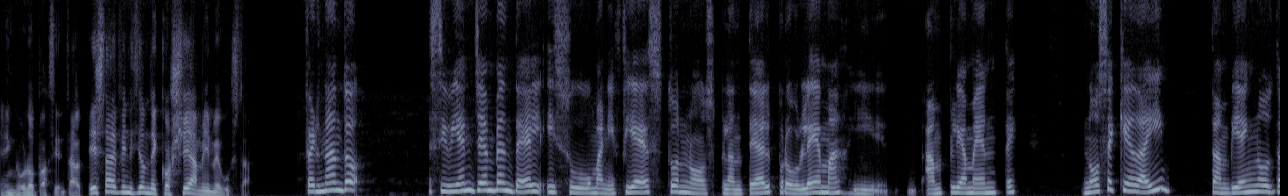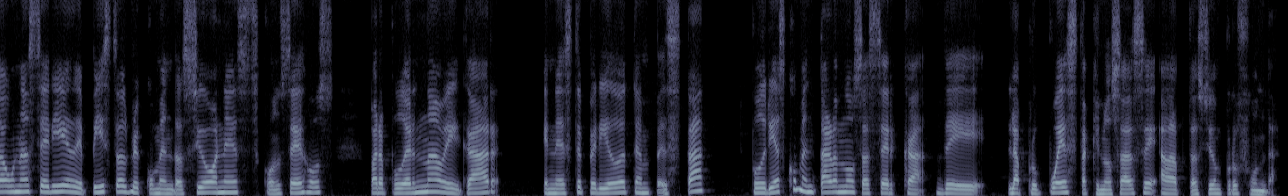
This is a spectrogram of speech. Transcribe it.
Europa Occidental. Esa definición de Cochet a mí me gusta. Fernando, si bien Jen Bendel y su manifiesto nos plantea el problema y ampliamente, no se queda ahí. También nos da una serie de pistas, recomendaciones, consejos para poder navegar en este periodo de tempestad. ¿Podrías comentarnos acerca de la propuesta que nos hace adaptación profunda?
